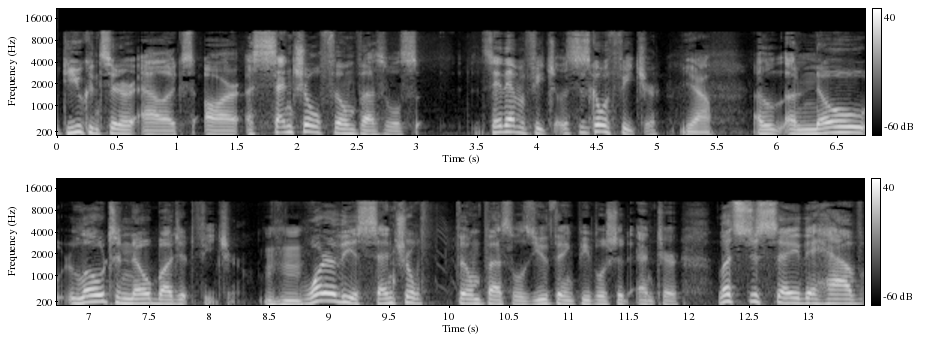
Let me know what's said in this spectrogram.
do you consider, Alex, are essential film festivals? Say they have a feature. Let's just go with feature. Yeah. A, a no low to no budget feature. Mm-hmm. What are the essential film festivals you think people should enter? Let's just say they have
